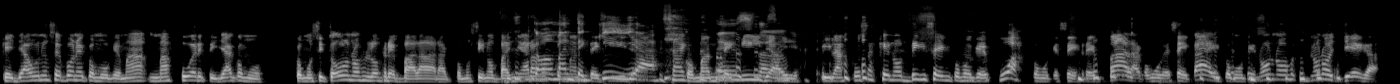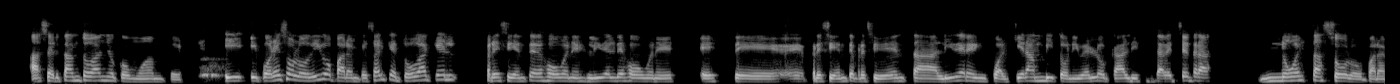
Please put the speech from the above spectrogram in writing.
que ya uno se pone como que más, más fuerte y ya como, como si todo nos lo resbalara, como si nos bañáramos con mantequilla, mantequilla. con mantequilla y, y las cosas que nos dicen como que ¡fua! como que se resbala, como que se cae, como que no nos, no nos llega a hacer tanto daño como antes. Y, y por eso lo digo, para empezar, que todo aquel presidente de jóvenes, líder de jóvenes, este, eh, presidente, presidenta, líder en cualquier ámbito, nivel local, distrital, etcétera, no está solo para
